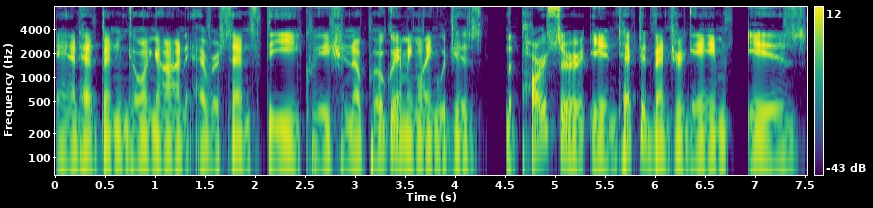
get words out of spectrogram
and has been going on ever since the creation of programming languages. The parser in text adventure games is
